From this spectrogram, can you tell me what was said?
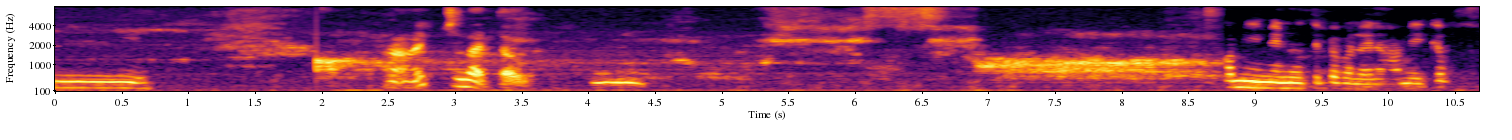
นี่อ่าเจลาโต้ก็มีเมนูเต็มไปหมดเลยนะคะ มีกาแฟ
